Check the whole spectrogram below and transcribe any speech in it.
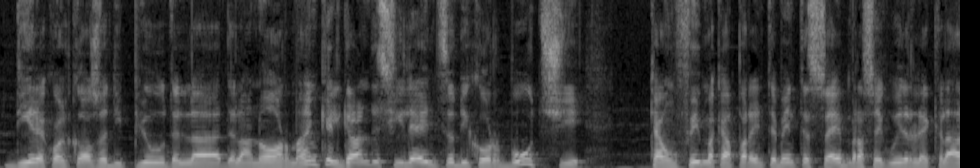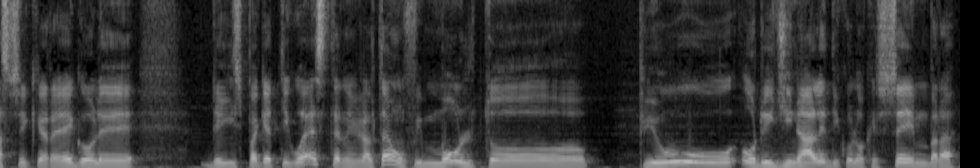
dire qualcosa di più della, della norma, anche Il grande silenzio di Corbucci, che è un film che apparentemente sembra seguire le classiche regole degli spaghetti western, in realtà è un film molto più originale di quello che sembra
